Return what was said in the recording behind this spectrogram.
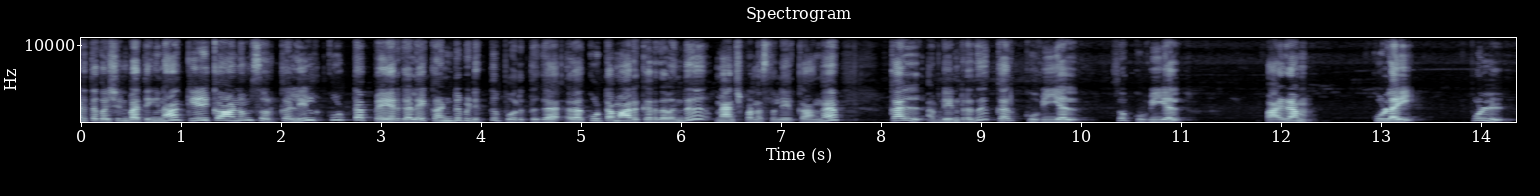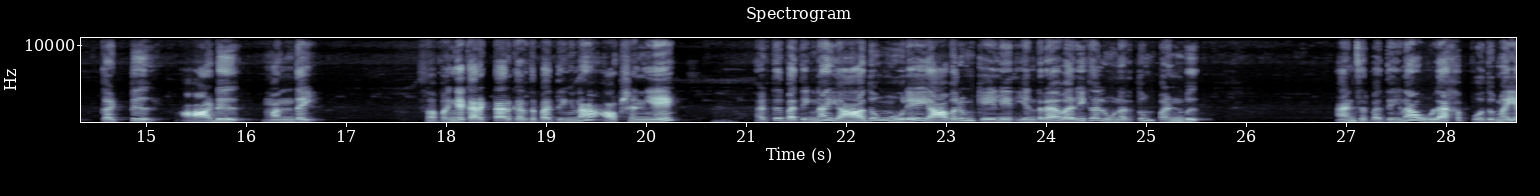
அடுத்த கொஷின் பார்த்தீங்கன்னா கீழ்காணும் சொற்களில் கூட்ட பெயர்களை கண்டுபிடித்து பொறுத்துக அதாவது கூட்டமாக இருக்கிறத வந்து மேட்ச் பண்ண சொல்லியிருக்காங்க. கல் அப்படின்றது கற்குவியல். ஸோ குவியல். பழம் குலை புல் கட்டு ஆடு மந்தை. ஸோ அப்போ இங்கே கரெக்டாக இருக்கிறது பார்த்தீங்கன்னா ஆப்ஷன் ஏ அடுத்து பார்த்தீங்கன்னா யாதும் ஊரே யாவரும் கேளீர் என்ற வரிகள் உணர்த்தும் பண்பு. ஆன்சர் பார்த்தீங்கன்னா உலக பொதுமை.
